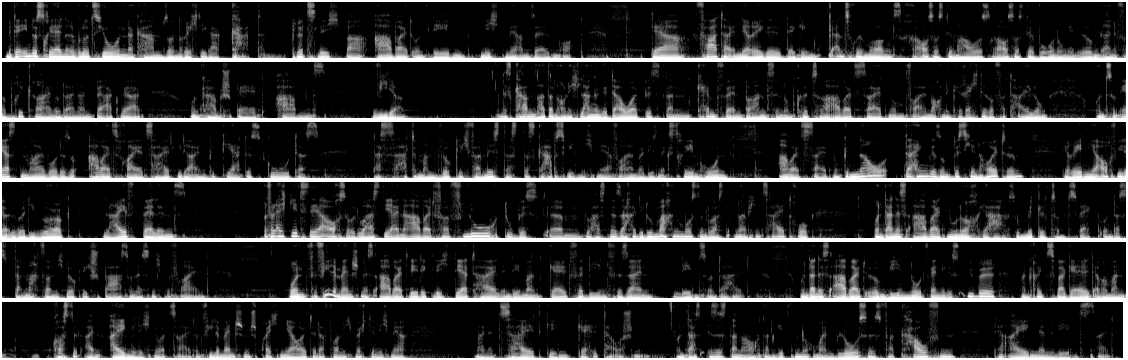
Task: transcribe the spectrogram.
Mit der industriellen Revolution, da kam so ein richtiger Cut. Plötzlich war Arbeit und Leben nicht mehr am selben Ort. Der Vater in der Regel, der ging ganz früh morgens raus aus dem Haus, raus aus der Wohnung in irgendeine Fabrik rein oder in ein Bergwerk und kam spät abends wieder. Das kam, hat dann auch nicht lange gedauert, bis dann Kämpfe entbrannt sind um kürzere Arbeitszeiten, um vor allem auch eine gerechtere Verteilung und zum ersten Mal wurde so arbeitsfreie Zeit wieder ein begehrtes Gut. Das, das hatte man wirklich vermisst. Das, das gab es wie nicht mehr, vor allem bei diesen extrem hohen Arbeitszeiten. Und genau da hängen wir so ein bisschen heute. Wir reden ja auch wieder über die Work-Life-Balance. Und vielleicht geht es dir ja auch so. Du hast dir eine Arbeit verflucht, du bist, ähm, du hast eine Sache, die du machen musst und du hast einen unheimlichen Zeitdruck. Und dann ist Arbeit nur noch, ja, so Mittel zum Zweck. Und das, dann macht es auch nicht wirklich Spaß und ist nicht befreiend. Und für viele Menschen ist Arbeit lediglich der Teil, in dem man Geld verdient für seinen Lebensunterhalt. Und dann ist Arbeit irgendwie ein notwendiges Übel. Man kriegt zwar Geld, aber man kostet einen eigentlich nur Zeit. Und viele Menschen sprechen ja heute davon, ich möchte nicht mehr meine Zeit gegen Geld tauschen. Und das ist es dann auch. Dann geht es nur noch um ein bloßes Verkaufen der eigenen Lebenszeit.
